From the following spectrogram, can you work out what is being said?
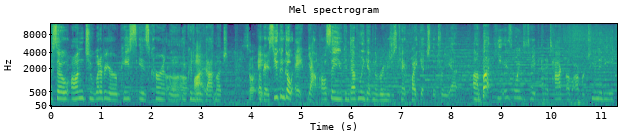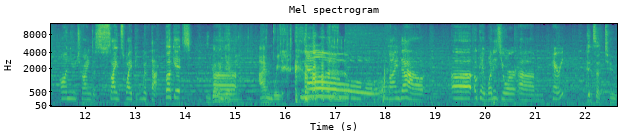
So on to whatever your pace is currently. Uh, you can move that much. So eight. Okay, so you can go eight. Yeah, I'll say you can definitely get in the room. You just can't quite get to the tree yet. Um, but he is going to take an attack of opportunity on you, trying to sideswipe you with that bucket. He's gonna uh, get me. I'm weak. No. Find out. Uh, okay, what is your um, parry? it's a two.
